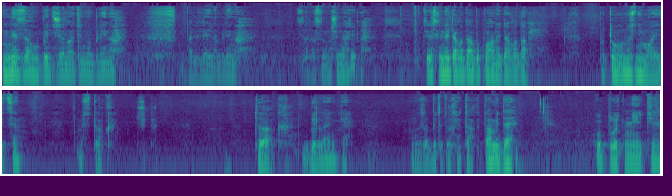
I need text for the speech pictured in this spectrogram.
Не загубить желательно, блін. Блін, блін. Зараз воно ще й нагрідле. Це якщо не йде вода або погано йде вода. Потім воно знімається. Ось так. Так, біленьке. Забите трохи. Так, там йде уплотнитель.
